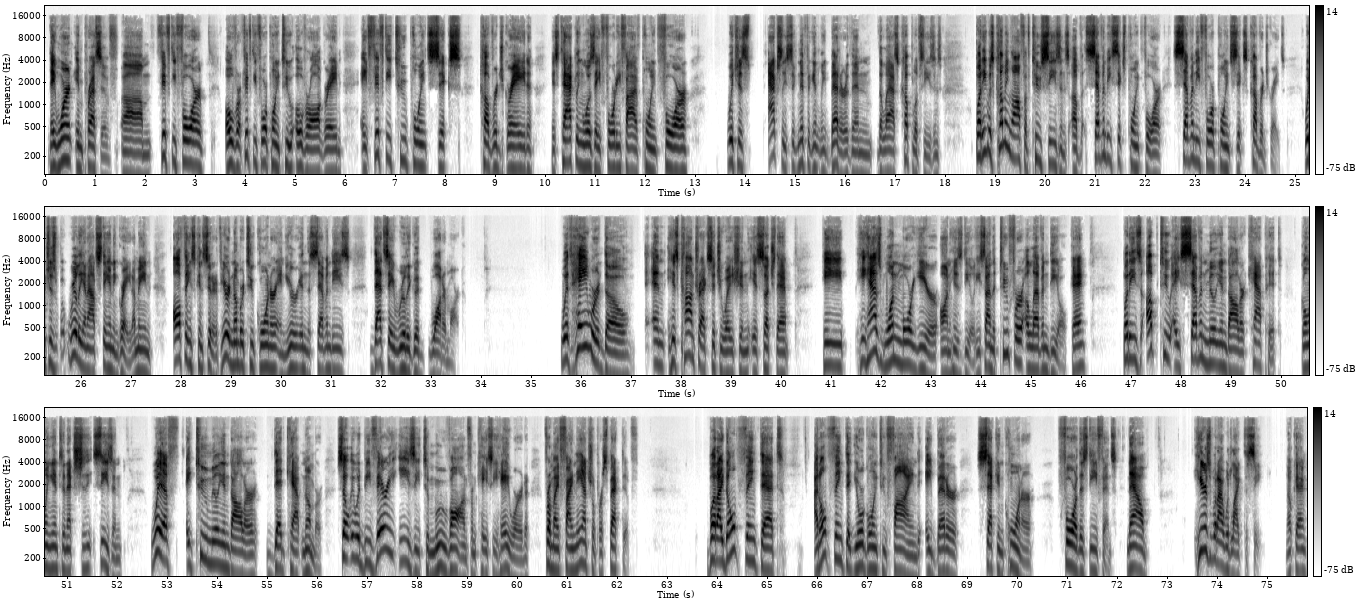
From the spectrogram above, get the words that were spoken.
they weren't impressive. Um, 54 over 54.2 overall grade, a 52.6 coverage grade. His tackling was a 45.4, which is actually significantly better than the last couple of seasons. But he was coming off of two seasons of 76.4, 74.6 coverage grades, which is really an outstanding grade. I mean, all things considered, if you're a number two corner and you're in the 70s, that's a really good watermark. With Hayward, though, and his contract situation is such that he he has one more year on his deal. He signed the two for 11 deal. Okay. But he's up to a $7 million cap hit going into next season with a $2 million dead cap number. So it would be very easy to move on from Casey Hayward from a financial perspective. But I don't think that I don't think that you're going to find a better second corner for this defense. Now, here's what I would like to see. Okay?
